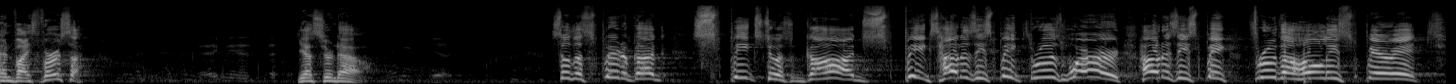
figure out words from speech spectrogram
And vice versa. Yes or no? So the Spirit of God speaks to us. God speaks. How does He speak? Through His Word. How does He speak? Through the Holy Spirit.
